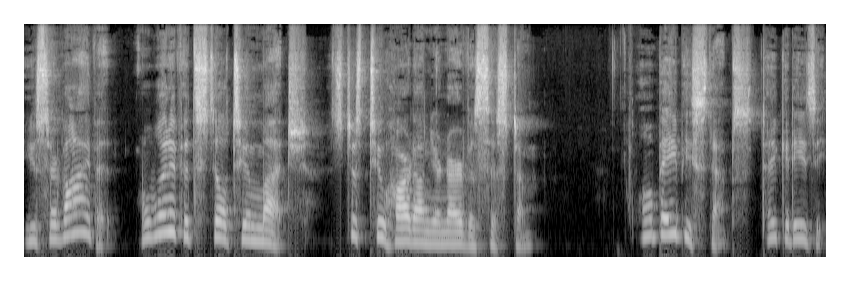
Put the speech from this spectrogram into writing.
you survive it well what if it's still too much it's just too hard on your nervous system. Well baby steps. Take it easy.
